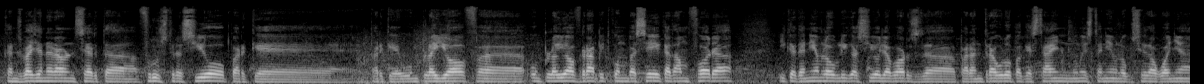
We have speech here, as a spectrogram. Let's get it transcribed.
que ens va generar una certa frustració perquè, perquè un play-off eh, un play-off ràpid com va ser, quedant fora i que teníem l'obligació llavors de, per entrar a Europa aquest any només teníem l'opció de guanyar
